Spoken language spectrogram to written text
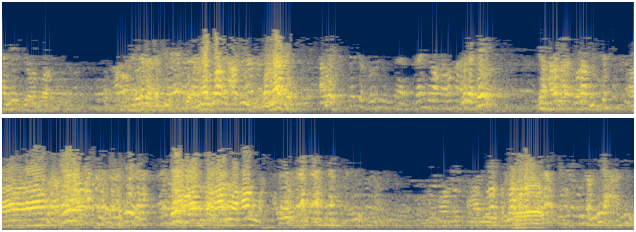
حديثي والله والله العظيم والنبي ولا كيف يا حرام على التراب آه الله الله الله سميها حديث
